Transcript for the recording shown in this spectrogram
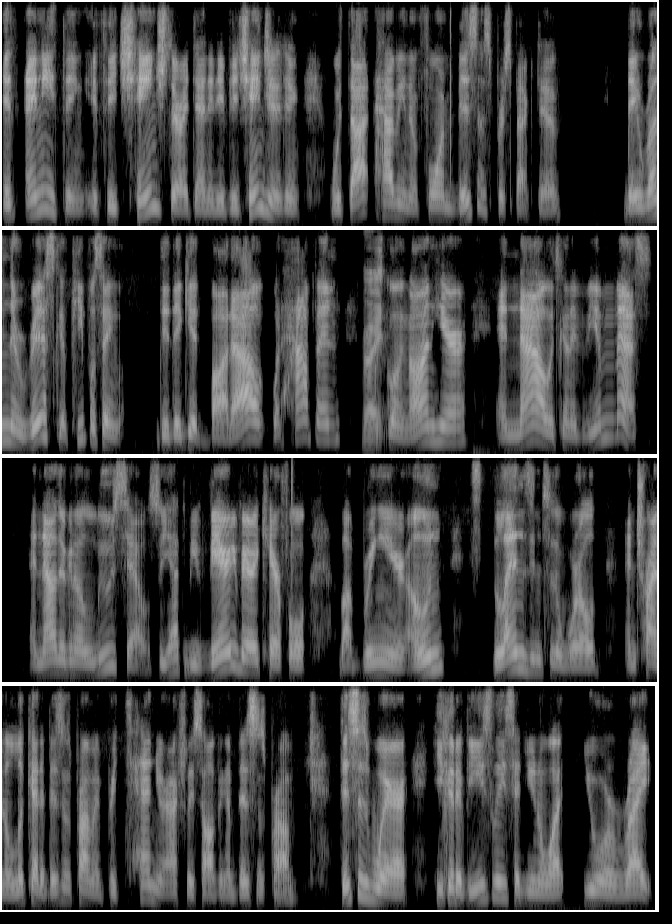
if anything, if they change their identity, if they change anything without having an informed business perspective, they run the risk of people saying, did they get bought out? What happened? Right. What's going on here? And now it's going to be a mess. And now they're going to lose sales. So you have to be very, very careful about bringing your own lens into the world and trying to look at a business problem and pretend you're actually solving a business problem. This is where he could have easily said, you know what, you were right.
